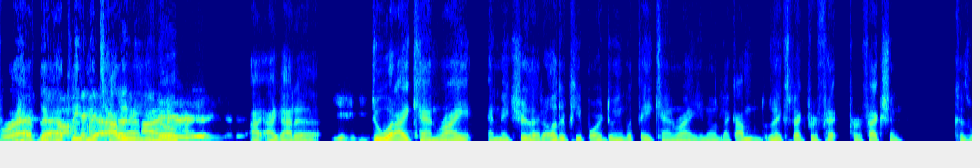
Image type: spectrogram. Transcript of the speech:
right. I have the athlete mentality, you know. I, I, gotta do what I can right and make sure that other people are doing what they can right. You know, like I'm gonna expect perfect perfection. Because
